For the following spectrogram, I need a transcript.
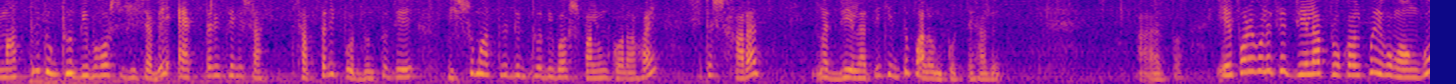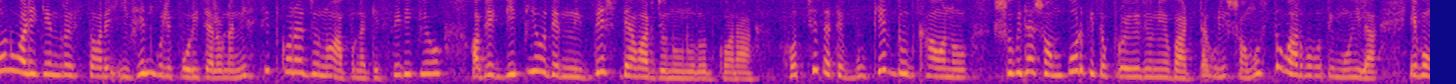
মাতৃদুগ্ধ দিবস হিসাবে এক তারিখ থেকে সাত সাত তারিখ পর্যন্ত যে বিশ্ব মাতৃদুগ্ধ দিবস পালন করা হয়, সেটা সারা জেলাতে কিন্তু পালন করতে হবে। আর এরপরে বলেছে, জেলা প্রকল্প এবং অঙ্গনওয়াড়ি কেন্দ্র স্তরে ইভেন্টগুলি পরিচালনা নিশ্চিত করার জন্য আপনাকে সিডিপিও অবলিক ডিপিওদের নির্দেশ দেওয়ার জন্য অনুরোধ করা হচ্ছে, যাতে বুকের দুধ খাওয়ানো, সুবিধা সম্পর্কিত প্রয়োজনীয় বার্তাগুলি সমস্ত গর্ভবতী মহিলা এবং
